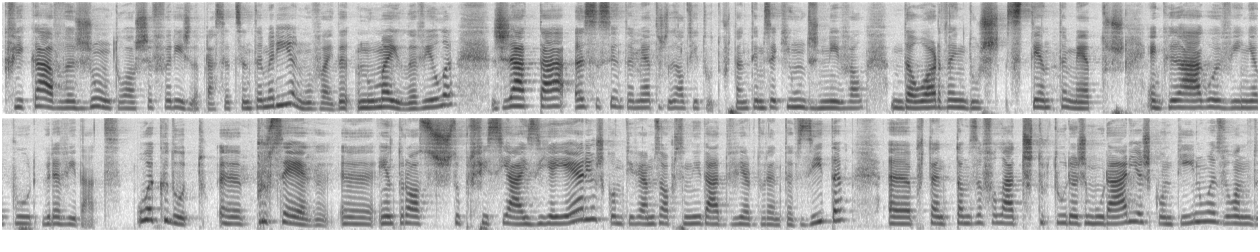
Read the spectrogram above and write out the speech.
que ficava junto ao chafariz da Praça de Santa Maria, no no meio da vila, já está a 60 metros de altitude. Portanto, temos aqui um desnível da ordem dos 70 metros, em que a água vinha por gravidade. O aqueduto uh, prossegue uh, em troços superficiais e aéreos, como tivemos a oportunidade de ver durante a visita. Uh, portanto, estamos a falar de estruturas murárias contínuas, onde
